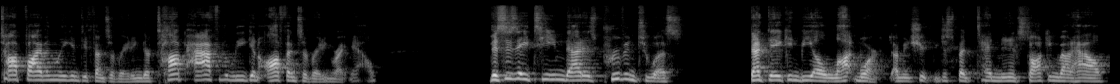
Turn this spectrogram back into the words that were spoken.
Top five in the league in defensive rating. They're top half of the league in offensive rating right now. This is a team that has proven to us that they can be a lot more. I mean, shoot, we just spent 10 minutes talking about how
